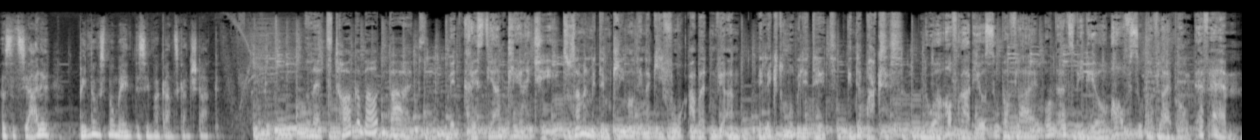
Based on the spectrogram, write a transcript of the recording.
Das soziale Bindungsmoment ist immer ganz, ganz stark. Let's talk about vibes. Mit Christian Clerici. Zusammen mit dem Klima- und Energiefonds arbeiten wir an Elektromobilität in der Praxis. Nur auf Radio Superfly und als Video auf superfly.fm.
